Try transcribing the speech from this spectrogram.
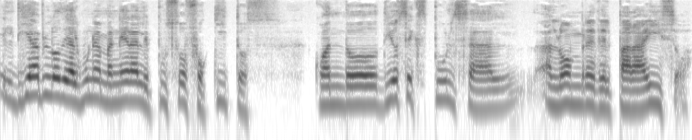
el diablo de alguna manera le puso foquitos. Cuando Dios expulsa al, hombre del paraíso,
